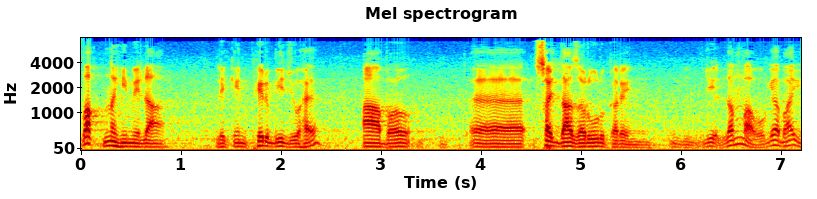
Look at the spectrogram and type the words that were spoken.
وقت نہیں ملا لیکن پھر بھی جو ہے آپ سجدہ ضرور کریں۔ گے جی لمبا ہو گیا بھائی۔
